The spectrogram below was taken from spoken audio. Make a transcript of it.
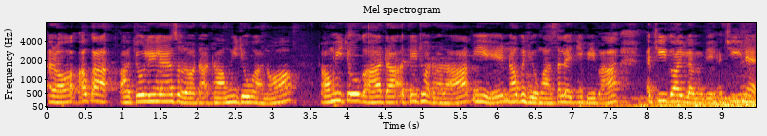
အဲ့တော့အောက်ကအာကျိုးလေးလဲဆိုတော့ဒါဒေါင်းမီကျိုးပါနော်ဒေါင်းမီကျိုးကဒါအသေးထွက်ထားတာပြီးရင်နောက်ဗီဒီယိုမှာဆက်လက်ကြည့်ပေးပါအကြီးသွားယူလာမဖြစ်အကြီးနဲ့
